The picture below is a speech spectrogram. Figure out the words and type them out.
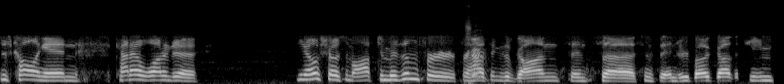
just calling in. Kind of wanted to, you know, show some optimism for, for Sure. how things have gone since uh, since the injury bug got the team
